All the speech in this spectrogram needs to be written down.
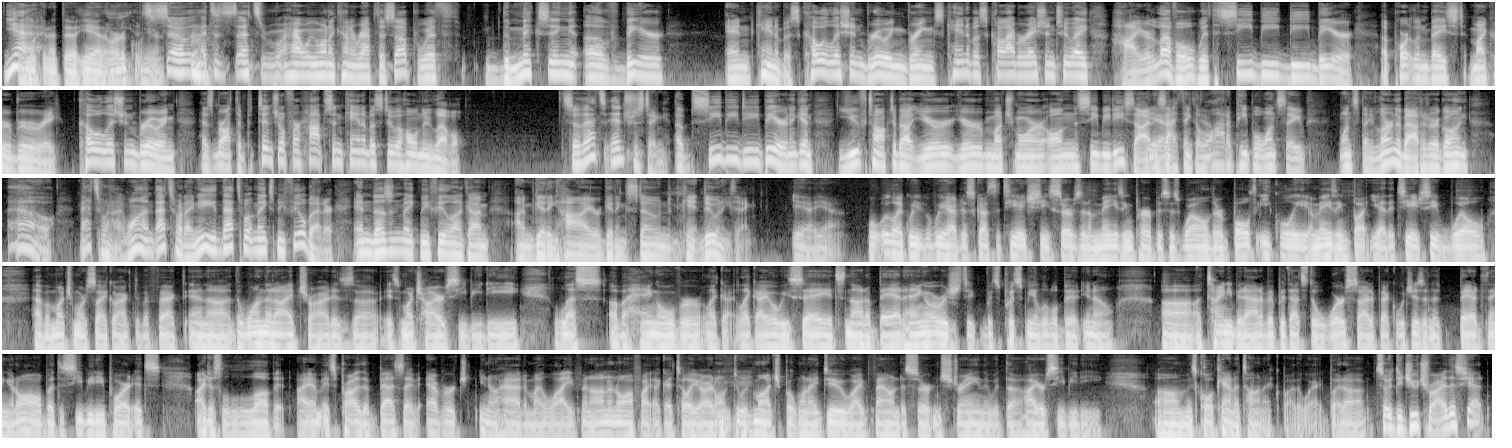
yeah I'm looking at the yeah the article here. So that's that's how we want to kind of wrap this up with the mixing of beer and cannabis. Coalition Brewing brings cannabis collaboration to a higher level with CBD beer, a Portland-based microbrewery. Coalition Brewing has brought the potential for hops and cannabis to a whole new level. So that's interesting. A CBD beer, and again, you've talked about you're you're much more on the CBD side. As Yeah, I think a lot of people once they once they learn about it are going, oh, that's what I want. That's what I need. That's what makes me feel better, and doesn't make me feel like I'm I'm getting high or getting stoned and can't do anything. Yeah, yeah. Like we we have discussed, the THC serves an amazing purpose as well. They're both equally amazing, but yeah, the THC will have a much more psychoactive effect. And uh, the one that I've tried is uh, is much higher CBD, less of a hangover. Like I, like I always say, it's not a bad hangover. It just it puts me a little bit, you know, uh, a tiny bit out of it. But that's the worst side effect, which isn't a bad thing at all. But the CBD part, it's I just love it. I am. It's probably the best I've ever you know had in my life. And on and off, I, like I tell you, I don't do it much, but when I do, I found a certain strain that with the higher CBD. Um, it's called Cannatonic, by the way. But uh, so, did you try this yet?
